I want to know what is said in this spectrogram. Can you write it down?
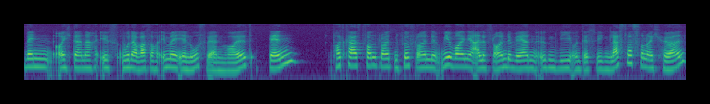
wenn euch danach ist oder was auch immer ihr loswerden wollt. Denn Podcast von Freunden für Freunde. Wir wollen ja alle Freunde werden irgendwie und deswegen lasst was von euch hören.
